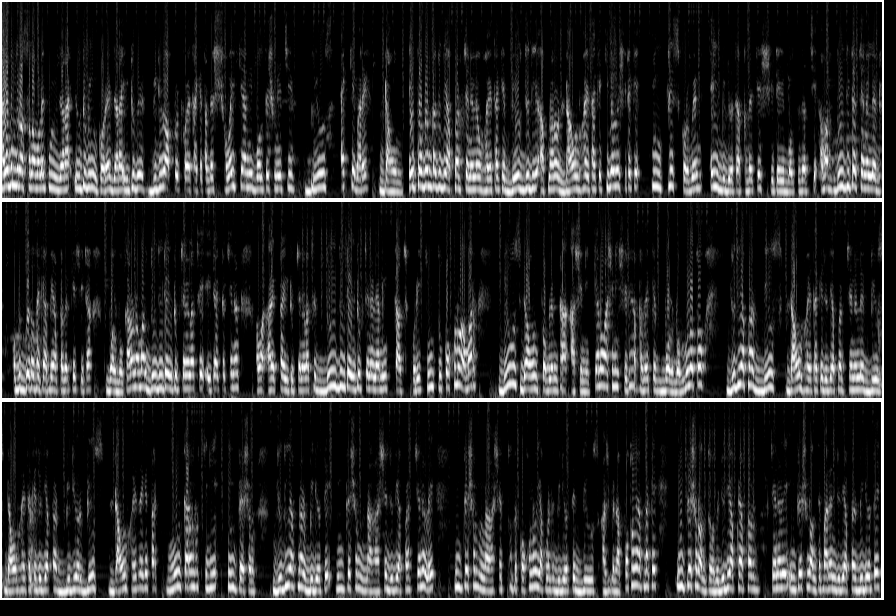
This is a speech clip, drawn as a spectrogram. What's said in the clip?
Hello বন্ধুরা, আসসালামু আলাইকুম। যারা ইউটিউবিং করে, যারা ইউটিউবে ভিডিও আপলোড করে থাকে, তাদের সবাইকে আমি বলতে শুনেছি ভিউজ একেবারে ডাউন এই প্রবলেমটা যদি আপনার চ্যানেলেও হয়ে থাকে ভিউজ যদি আপনারও ডাউন হয়ে থাকে, কীভাবে সেটাকে ইনক্রিজ করবেন, এই ভিডিওতে আপনাদেরকে সেটাই বলতে যাচ্ছি। আমার দুই দুইটা চ্যানেলের অভিজ্ঞতা থেকে আমি আপনাদেরকে সেটা বলব। কারণ আমার দুই দুইটা ইউটিউব চ্যানেল আছে, এইটা একটা চ্যানেল আমার আরেকটা ইউটিউব চ্যানেল আছে। দুই দুইটা ইউটিউব চ্যানেলে আমি কাজ করি, কিন্তু কখনো আমার ভিউজ ডাউন প্রবলেমটা আসেনি। কেন আসেনি? সেটা আপনাদেরকে বলব। মূলত যদি আপনার ভিউজ ডাউন হয়ে থাকে, যদি আপনার চ্যানেলের ভিউজ ডাউন হয়ে থাকে, যদি আপনার ভিডিওর ভিউজ ডাউন হয়ে থাকে, তার মূল কারণ হচ্ছে গিয়ে ইমপ্রেশন যদি আপনার ভিডিওতে ইমপ্রেশন না আসে, যদি আপনার চ্যানেলে ইমপ্রেশন না আসে, তবে কখনোই আপনার ভিডিওতে ভিউজ আসবে না। প্রথমে আপনাকে ইমপ্রেশন আনতে হবে। যদি আপনি আপনার চ্যানেলে ইমপ্রেশন আনতে পারেন, যদি আপনার ভিডিওতে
